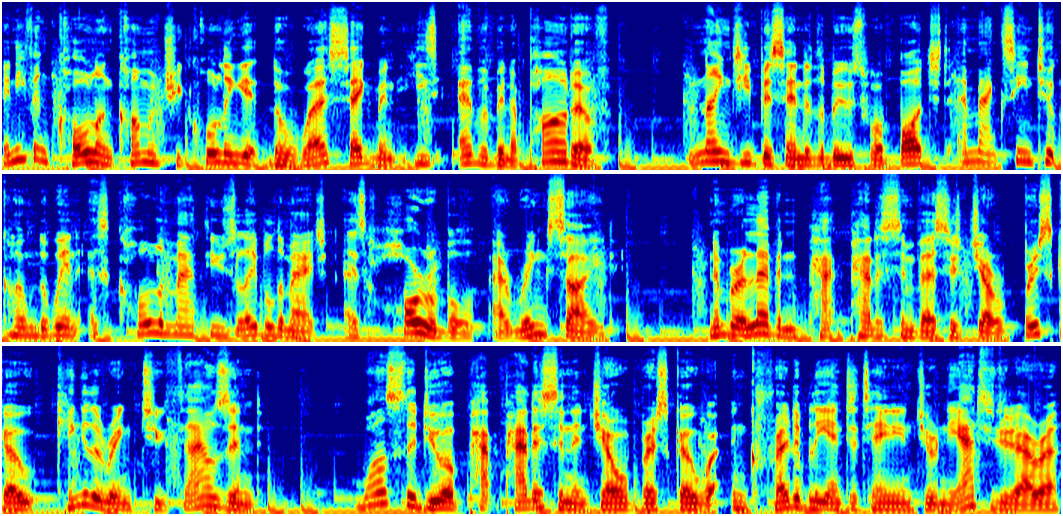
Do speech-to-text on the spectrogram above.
and even Cole on commentary calling it the worst segment he's ever been a part of. 90% of the booths were botched and Maxine took home the win as Cole and Matthews labeled the match as horrible at ringside. Number 11 Pat Patterson vs Gerald Brisco, King of the Ring 2000. Whilst the duo Pat Patterson and Gerald Brisco were incredibly entertaining during the Attitude Era,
